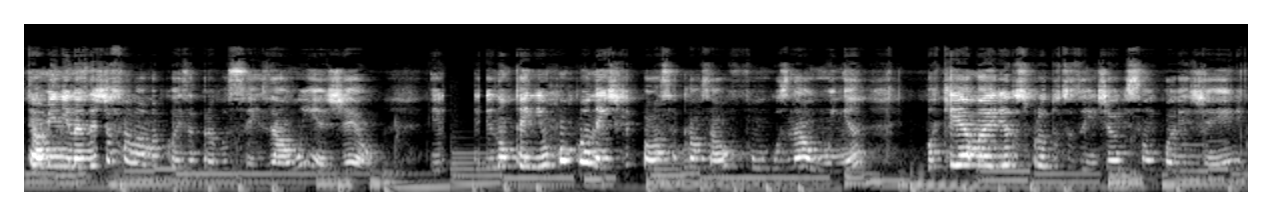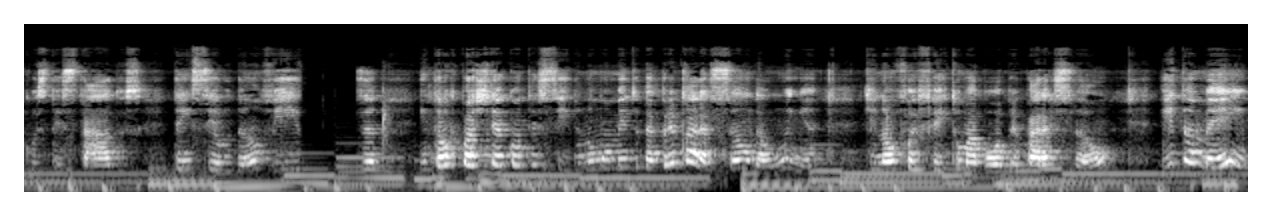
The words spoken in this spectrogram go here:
Então, meninas, deixa eu falar uma coisa para vocês. A unha gel, ele, não tem nenhum componente que possa causar fungos na unha, porque a maioria dos produtos em gel eles são hipoalergênicos, testados, tem selo da Anvisa. Então, o que pode ter acontecido no momento da preparação da unha, não foi feita uma boa preparação, e também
